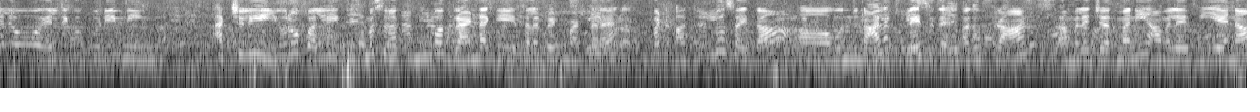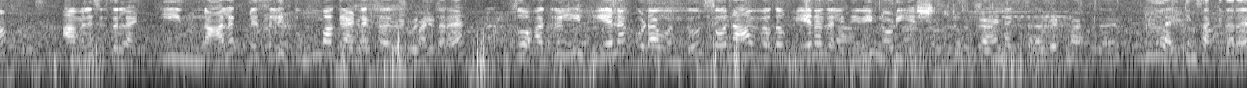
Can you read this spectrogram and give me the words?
ಹಲೋ ಎಲ್ರಿಗೂ ಗುಡ್ ಈವ್ನಿಂಗ್ ಆ್ಯಕ್ಚುಲಿ ಯುರೋಪಲ್ಲಿ ಕ್ರಿಸ್ಮಸ್ನ ತುಂಬ ಗ್ರ್ಯಾಂಡಾಗಿ ಸೆಲೆಬ್ರೇಟ್ ಮಾಡ್ತಾರೆ. ಬಟ್ ಅದರಲ್ಲೂ ಸಹಿತ ಒಂದು ನಾಲ್ಕು ಪ್ಲೇಸ್ ಇದೆ. ಅದು ಫ್ರಾನ್ಸ್ ಆಮೇಲೆ ಜರ್ಮನಿ ಆಮೇಲೆ ವಿಯೆನಾ ಆಮೇಲೆ ಸ್ವಿಟ್ಜರ್ಲ್ಯಾಂಡ್ ಈ ನಾಲ್ಕು ಪ್ಲೇಸಲ್ಲಿ ತುಂಬ ಗ್ರ್ಯಾಂಡಾಗಿ ಸೆಲೆಬ್ರೇಟ್ ಮಾಡ್ತಾರೆ. ಸೊ ಅದರಲ್ಲಿ ವಿಯೆನಾ ಕೂಡ ಒಂದು. ಸೊ ನಾವು ಇವಾಗ ವಿಯೆನಾದಲ್ಲಿದ್ದೀವಿ ನೋಡಿ, ಎಷ್ಟು ಗ್ರ್ಯಾಂಡಾಗಿ ಸೆಲೆಬ್ರೇಟ್ ಮಾಡ್ತಿದ್ದಾರೆ. ಲೈಟಿಂಗ್ಸ್ ಹಾಕಿದ್ದಾರೆ.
